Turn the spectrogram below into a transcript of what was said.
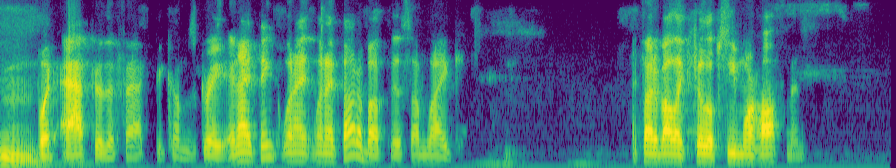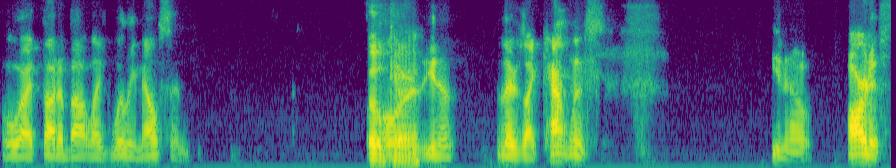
Mm, but after the fact becomes great. And I think when I when I thought about this, I'm like, I thought about like Philip Seymour Hoffman, or I thought about like Willie Nelson, okay. or you know, there's like countless, you know, artists,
